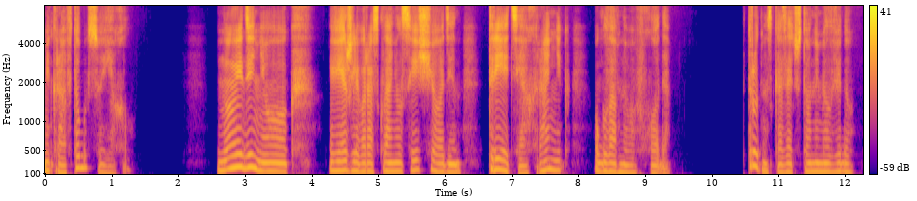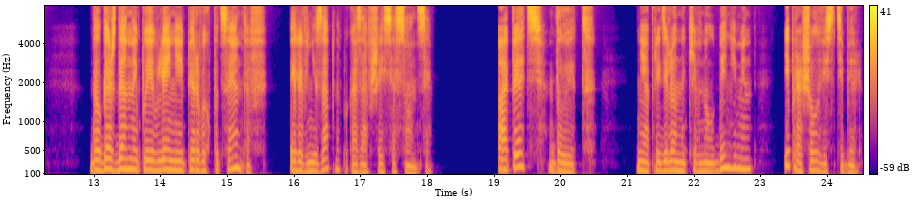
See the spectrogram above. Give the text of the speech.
Микроавтобус уехал. «Ну и денёк», — вежливо раскланялся еще один, третий охранник у главного входа. Трудно сказать, что он имел в виду. Долгожданное появление первых пациентов или внезапно показавшееся солнце. «Опять дует», — неопределенно кивнул Бенjamin и прошел вестибюль.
